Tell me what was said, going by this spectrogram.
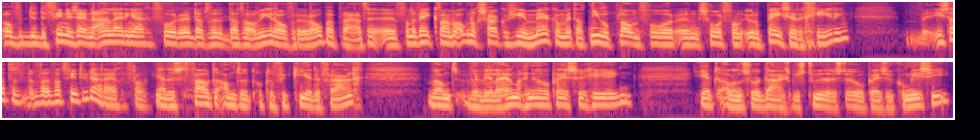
over de, de Finnen zijn de aanleiding eigenlijk voor dat, we, dat we alweer over Europa praten. Van de week kwamen ook nog Sarkozy en Merkel met dat nieuwe plan voor een soort van Europese regering. Is dat het, wat, vindt u daar eigenlijk van? Ja, dat is het foute antwoord op de verkeerde vraag. Want we willen helemaal geen Europese regering. Je hebt al een soort dagelijks bestuur, dat is de Europese Commissie.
